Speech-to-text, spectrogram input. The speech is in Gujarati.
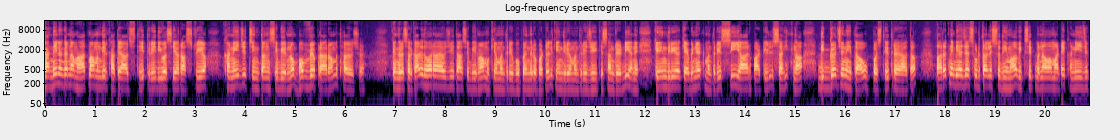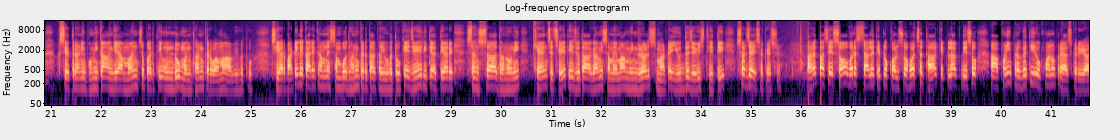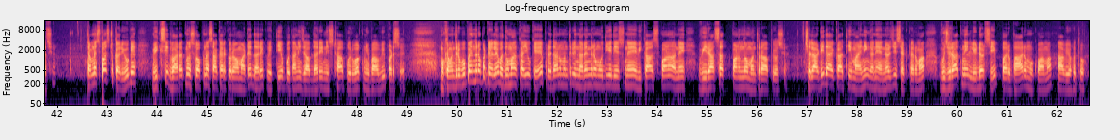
ગાંધીનગરના મહાત્મા મંદિર ખાતે આજથી ત્રિદિવસીય રાષ્ટ્રીય ખનિજ ચિંતન શિબિરનો ભવ્ય પ્રારંભ થયો છે. કેન્દ્ર સરકાર દ્વારા આયોજિત આ શિબિરમાં મુખ્યમંત્રી ભૂપેન્દ્ર પટેલ, કેન્દ્રીય મંત્રી જી કિશન રેડ્ડી અને કેન્દ્રીય કેબિનેટ મંત્રી સી આર પાટીલ સહિતના દિગ્ગજ નેતાઓ ઉપસ્થિત રહ્યા હતા. ભારતને બે હજાર સુડતાલીસ સુધીમાં વિકસિત બનાવવા માટે ખનિજ ક્ષેત્રની ભૂમિકા અંગે આ મંચ પરથી ઊંડું મંથન કરવામાં આવ્યું હતું. સી આર પાટીલે કાર્યક્રમને સંબોધન કરતા કહ્યું હતું કે, જે રીતે અત્યારે સંસાધનોની ખેંચ છે, તે જોતા આગામી સમયમાં મિનરલ્સ માટે યુદ્ધ જેવી સ્થિતિ સર્જાઈ શકે છે. ભારત પાસે સો વર્ષ ચાલે તેટલો કોલસો હોવા છતાં કેટલાક દેશો આપણી પ્રગતિ રોકવાનો પ્રયાસ કરી રહ્યા છે. તેમણે સ્પષ્ટ કર્યું કે વિકસિત ભારતનું સ્વપ્ન સાકાર કરવા માટે દરેક વ્યક્તિએ પોતાની જવાબદારી નિષ્ઠાપૂર્વક નિભાવવી પડશે. મુખ્યમંત્રી ભૂપેન્દ્ર પટેલે વધુમાં કહ્યું કે પ્રધાનમંત્રી નરેન્દ્ર મોદીએ દેશને વિકાસ પણ અને વિરાસત પણનો મંત્ર આપ્યો છે. છેલ્લા અઢી દાયકાથી માઇનિંગ અને એનર્જી સેક્ટરમાં ગુજરાતની લીડરશિપ પર ભાર મૂકવામાં આવ્યો હતો.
